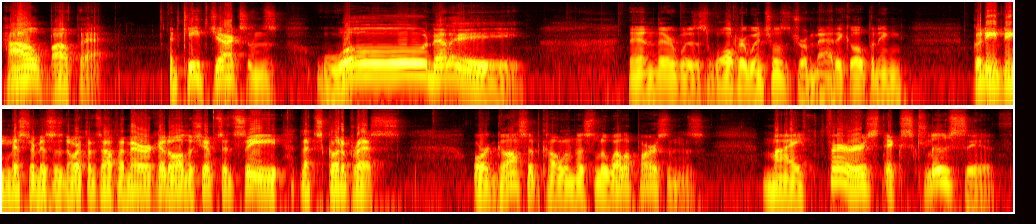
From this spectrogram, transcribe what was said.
How about that? And Keith Jackson's Whoa, Nelly. Then there was Walter Winchell's dramatic opening Good evening, Mr. and Mrs. North and South America and all the ships at sea. Let's go to press. Or gossip columnist Louella Parsons. My first exclusive.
